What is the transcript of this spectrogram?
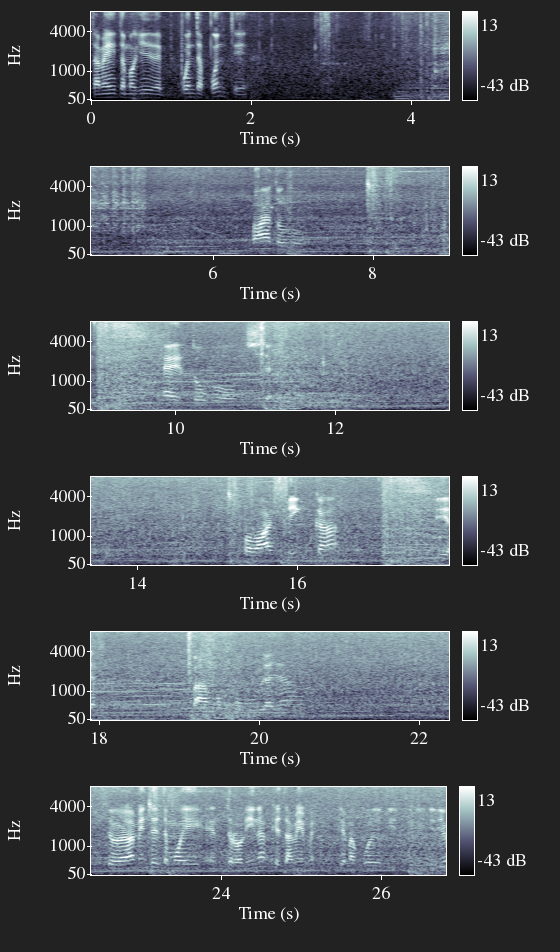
También estamos aquí de puente a puente. Vamos a turbo. El turbo. sí. Pues va a 5K. Y está. Vamos por allá. Seguramente estamos en Trolinas, que también me, que me acuerdo de mi vídeo.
